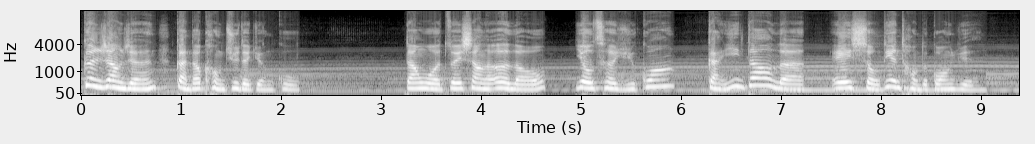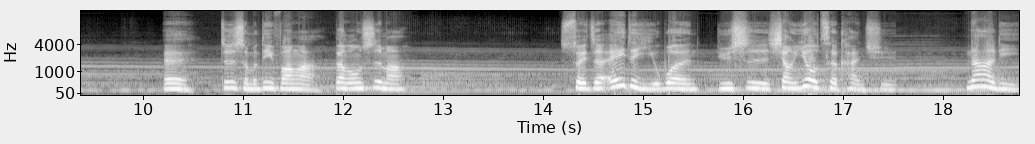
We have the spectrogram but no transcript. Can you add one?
更让人感到恐惧的缘故。当我追上了二楼，右侧余光感应到了。A 手电筒的光源。哎，这是什么地方啊？办公室吗？随着 A 的疑问，于是向右侧看去，那里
